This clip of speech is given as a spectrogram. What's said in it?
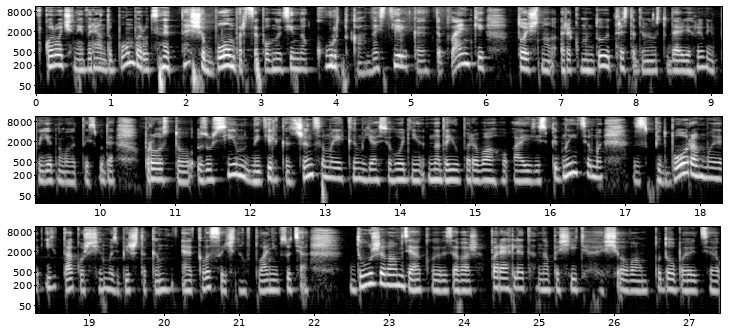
Вкорочений варіант бомберу це не те, що бомбер, це повноцінна куртка, настільки тепленький. Точно рекомендую 399 гривень. Поєднуватись буде просто з усім, не тільки з джинсами, яким я сьогодні надаю перевагу, а й зі спідницями, з підборами і також чимось більш таким е, класичним в плані взуття. Дуже вам дякую за ваш перегляд. Напишіть, що вам подобається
